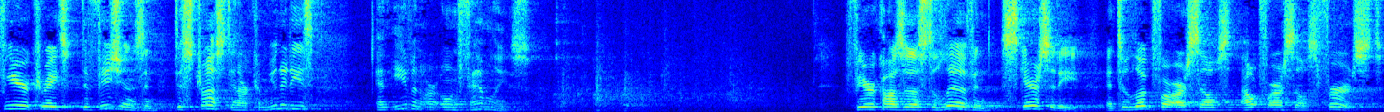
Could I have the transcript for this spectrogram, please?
Fear creates divisions and distrust in our communities and even our own families. Fear causes us to live in scarcity and to look for ourselves out for ourselves first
